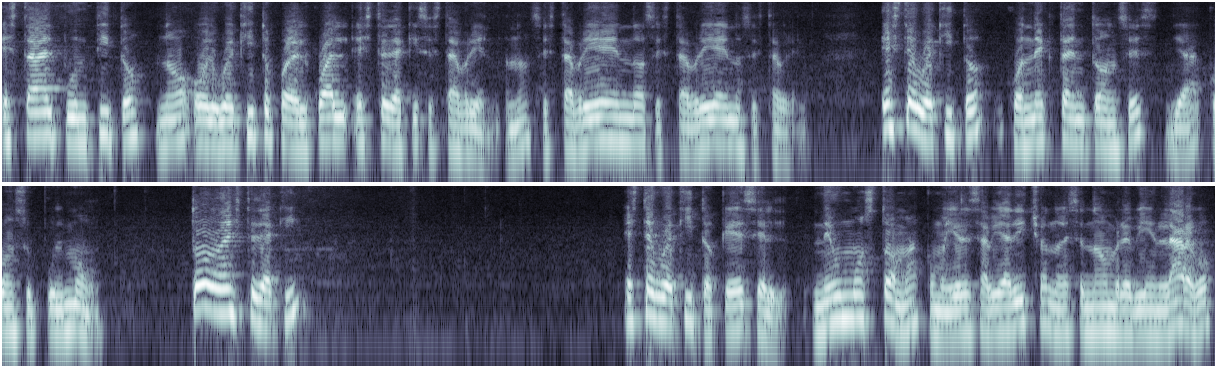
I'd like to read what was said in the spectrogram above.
está el puntito, ¿no? O el huequito por el cual este de aquí se está abriendo, ¿no? Se está abriendo, se está abriendo, se está abriendo. Este huequito conecta entonces, ya, con su pulmón todo este de aquí Este huequito que es el neumostoma, como yo les había dicho, no es un nombre bien largo,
